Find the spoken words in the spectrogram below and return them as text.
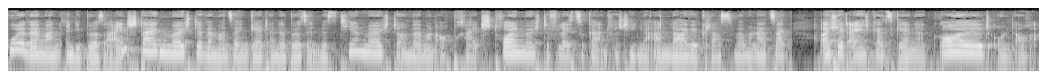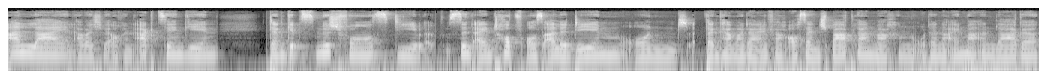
cool, wenn man in die Börse einsteigen möchte, wenn man sein Geld an der Börse investieren möchte und wenn man auch breit streuen möchte, vielleicht sogar in verschiedene Anlageklassen. Wenn man halt sagt, oh, ich hätte eigentlich ganz gerne Gold und auch Anleihen, aber ich will auch in Aktien gehen, dann gibt's Mischfonds, die sind ein Topf aus alledem und dann kann man da einfach auch seinen Sparplan machen oder eine Einmalanlage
